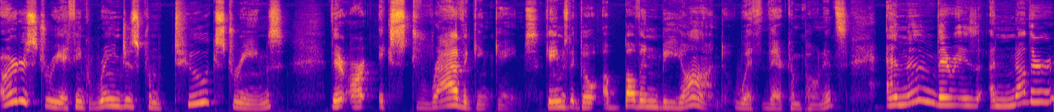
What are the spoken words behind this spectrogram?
artistry, I think, ranges from two extremes. There are extravagant games, games that go above and beyond with their components. And then there is another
